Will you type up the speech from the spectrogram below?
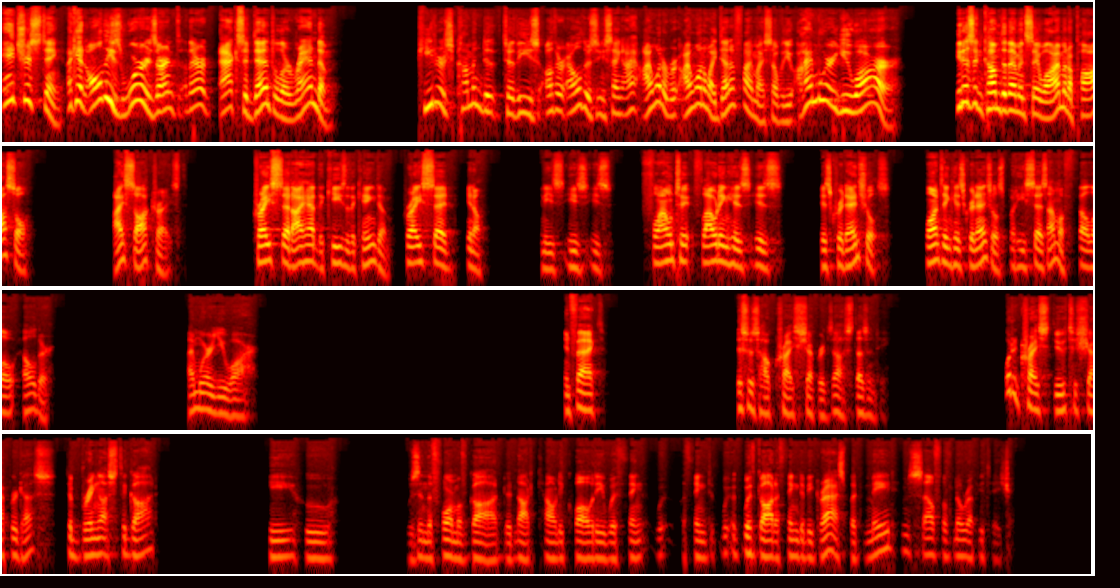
Interesting. Again, all these words aren't, they aren't accidental or random. Peter's coming to, to these other elders and he's saying, I, I, want to, I want to identify myself with you. I'm where you are. He doesn't come to them and say, Well, I'm an apostle. I saw Christ. Christ said, I have the keys of the kingdom. Christ said, you know, and he's, he's, he's flaunting, flouting his, his, his credentials, flaunting his credentials, but he says, I'm a fellow elder. I'm where you are. In fact, this is how Christ shepherds us, doesn't he? What did Christ do to shepherd us? To bring us to God. He who was in the form of God did not count equality with, thing, a thing to, with God a thing to be grasped, but made himself of no reputation.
